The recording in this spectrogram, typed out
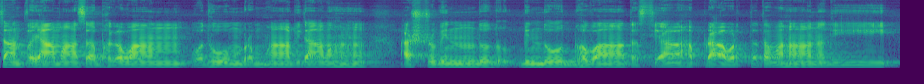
ಸಾಂತ್ವಯಾಮಾಸ ಭಗವಾನ್ ವಧೂಂ ಬ್ರಹ್ಮ ಪಿತಾಮಹ ಅಶ್ರುಬಿಂದು ಬಿಂದೋದ್ಭವ ತಸ್ಯಾಹ ಪ್ರಾವರ್ತತ ಮಹಾನದಿ.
